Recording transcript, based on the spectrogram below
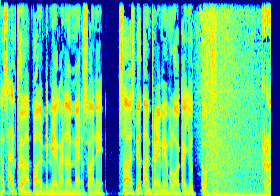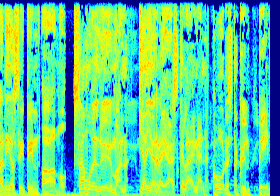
jos hänellä tuli vähän parempi mieli kuin hänellä on Mersua, niin saisi jotain premium-luokan juttua. Radio Cityn aamu. Samuel Nyyman ja Jere Jääskeläinen. Kuudesta kymppiin.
